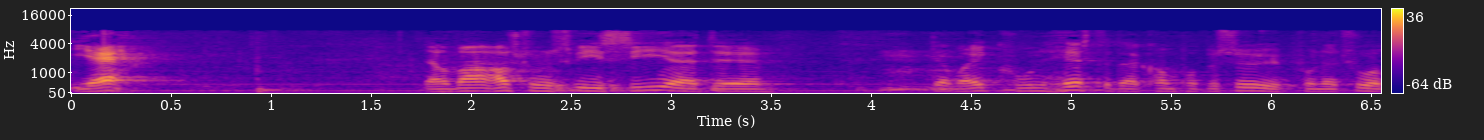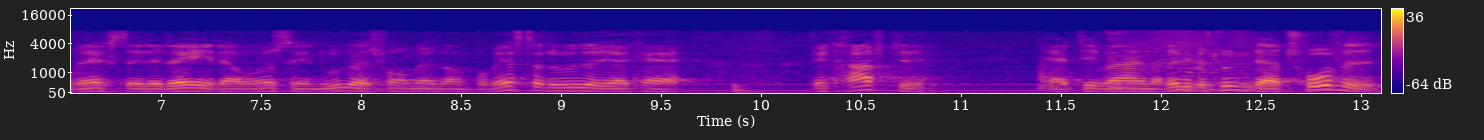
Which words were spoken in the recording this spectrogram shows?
Ja, jeg vil bare afslutningsvis sige, at øh, der var ikke kun heste, der kom på besøg på Naturværkstedet i dag. Der var også en udvalgsformand og en borgmester derude, og jeg kan bekræfte, at det var en rigtig beslutning, der er truffet.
